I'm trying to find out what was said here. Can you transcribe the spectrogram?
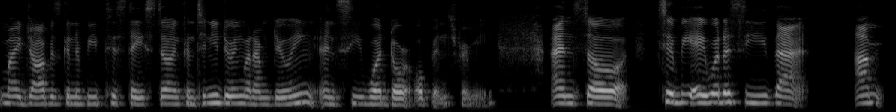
My job is going to be to stay still and continue doing what i'm doing and see what door opens for me. And so to be able to see that i'm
